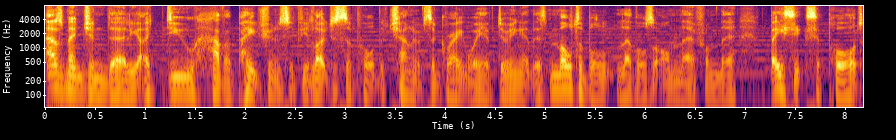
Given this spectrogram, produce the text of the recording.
As mentioned earlier, I do have a Patreon, so if you'd like to support the channel, it's a great way of doing it. There's multiple levels on there from the basic support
